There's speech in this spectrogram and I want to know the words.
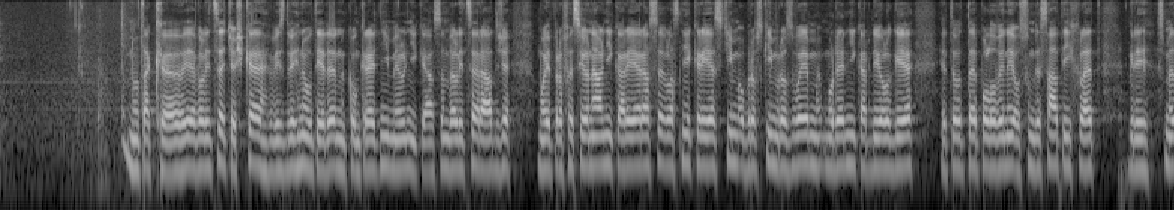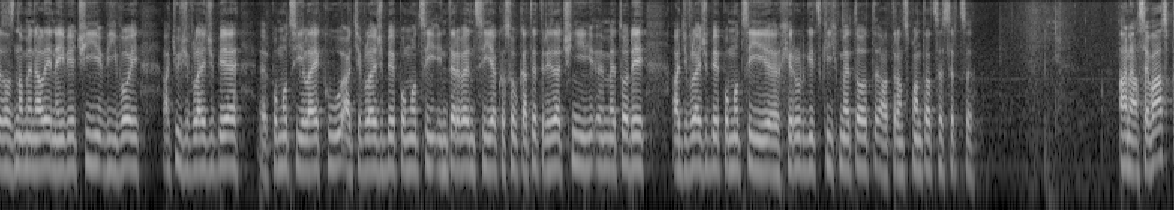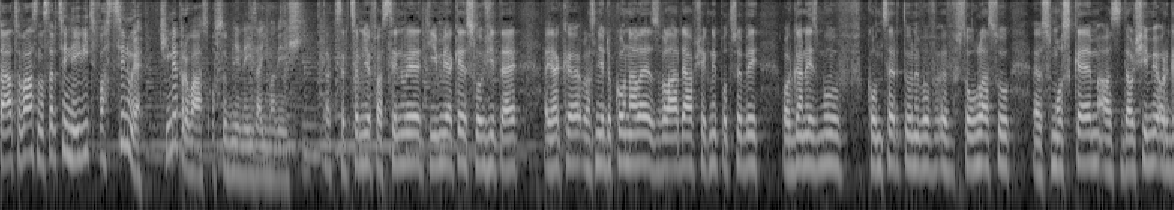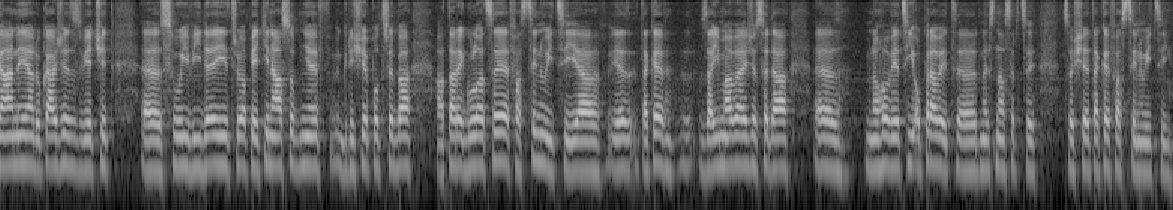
No tak eh, je velice těžké vyzdvihnout jeden konkrétní milník. Já jsem velice rád, že moje profesionální kariéra se vlastně kryje s tím obrovským rozvojem moderní kardiologie. Je to od té poloviny 80. let, kdy jsme zaznamenali největší vývoj ať už v léčbě eh, pomocí léků, ať v léčbě pomocí intervencí, jako jsou katetrizační eh, metody, ať v léčbě pomocí chirurgických metod a transplantace srdce. Ana se vás ptá, co vás na srdci nejvíc fascinuje. Čím je pro vás osobně nejzajímavější? Tak srdce mě fascinuje tím, jak je složité a jak vlastně dokonale zvládá všechny potřeby organismu v koncertu nebo v, souhlasu eh, s mozkem a s dalšími orgány a dokáže zvětšit eh, svůj výdej třeba pětinásobně, když je potřeba. A ta regulace je fascinující a je také zajímavé, že se dá eh, mnoho věcí opravit eh, dnes na srdci, což je také fascinující.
